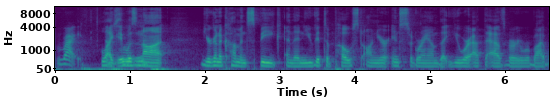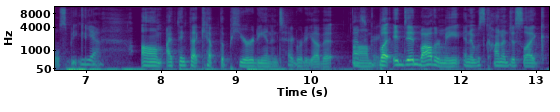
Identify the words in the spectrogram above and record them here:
Right. Like it was not you're gonna come and speak, and then you get to post on your Instagram that you were at the Asbury revival speaking. Yeah. Um, I think that kept the purity and integrity of it. Um, but it did bother me, and it was kind of just like,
